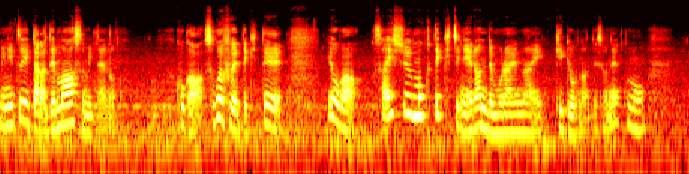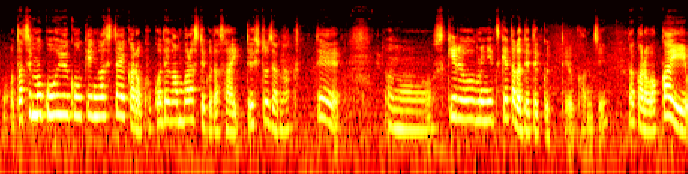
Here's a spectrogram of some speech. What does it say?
身についたら出ますみたいな子がすごい増えてきて要は最終目的地に選んでもらえない企業なんですよね。この私もこういう貢献がしたいからここで頑張らせてくださいっていう人じゃなくてあのスキルを身につけたら出てくっていう感じ。だから若い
